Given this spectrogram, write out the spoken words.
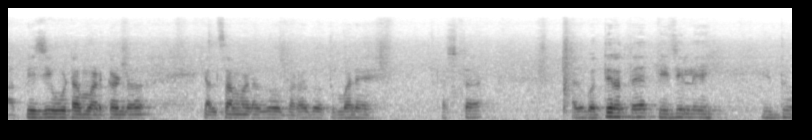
ಆ ಪಿ ಜಿ ಊಟ ಮಾಡ್ಕೊಂಡು ಕೆಲಸ ಮಾಡೋದು, ಬರೋದು ತುಂಬಾ ಕಷ್ಟ. ಅದು ಗೊತ್ತಿರುತ್ತೆ ಪಿ ಜಿಲಿ ಇದ್ದು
